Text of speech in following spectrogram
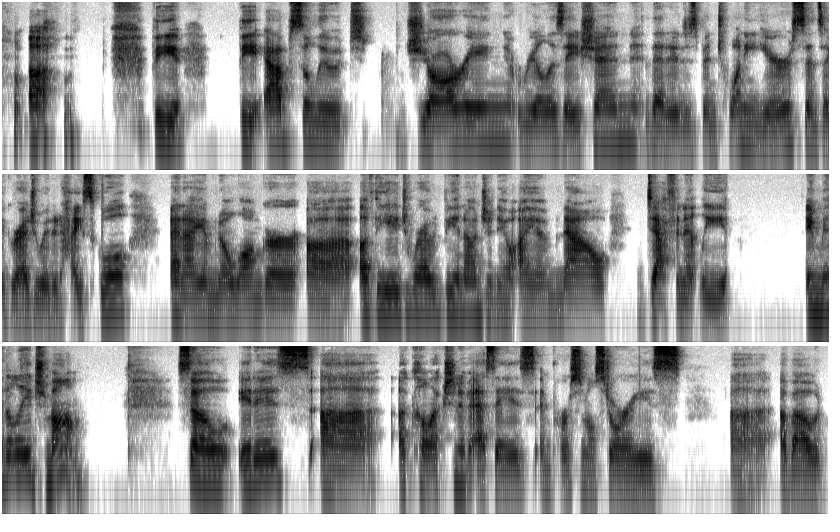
um, the the absolute jarring realization that it has been 20 years since I graduated high school and I am no longer uh, of the age where I would be an ingenue. I am now definitely a middle aged mom. So it is uh, a collection of essays and personal stories uh, about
